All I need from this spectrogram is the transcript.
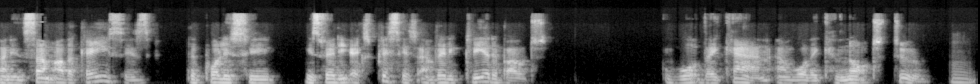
And in some other cases, the policy is very explicit and very clear about what they can and what they cannot do. Mm.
